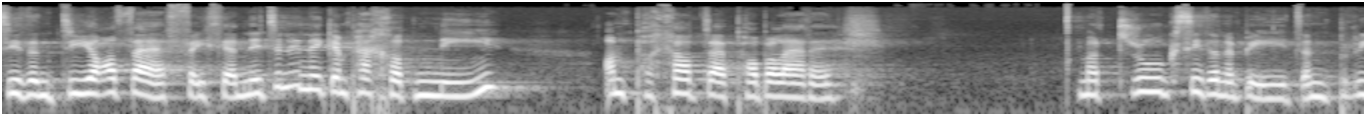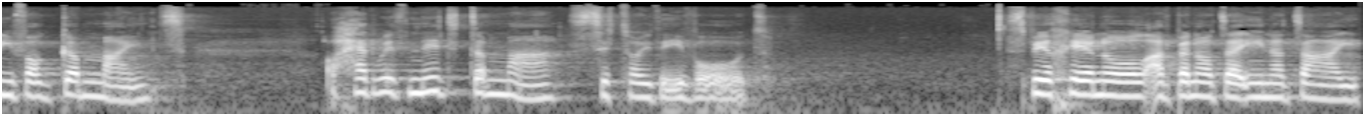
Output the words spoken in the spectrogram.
sydd yn dioddau effeithiau, nid yn unig yn pechod ni, ond pechodau pobl eraill. Mae'r drwg sydd yn y byd yn brifo gymaint, oherwydd nid dyma sut oedd ei fod. Sbiwch chi yn ôl ar benodau 1 a 2,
